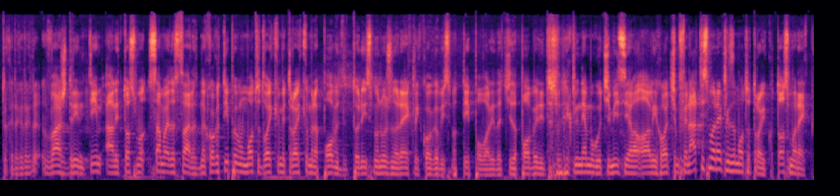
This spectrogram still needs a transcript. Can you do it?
tak, tak, tak, vaš dream team, ali to smo samo jedna stvar, na koga tipujemo moto dvojkama i trojkama na pobedu, to nismo nužno rekli koga bismo tipovali da će da pobedi, to smo rekli nemoguće misije, ali, ali hoćemo, Fenati smo rekli za moto trojku, to smo rekli,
